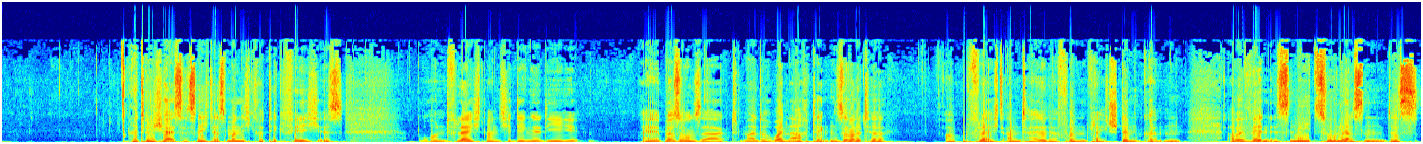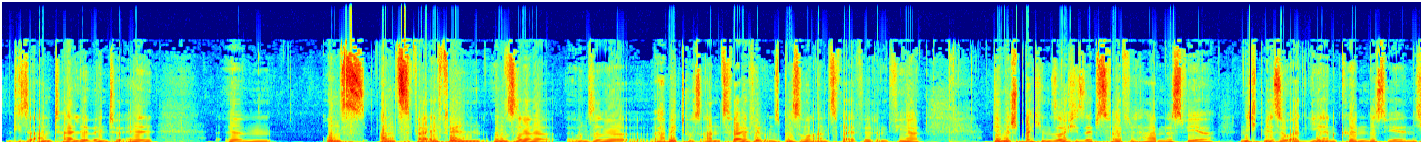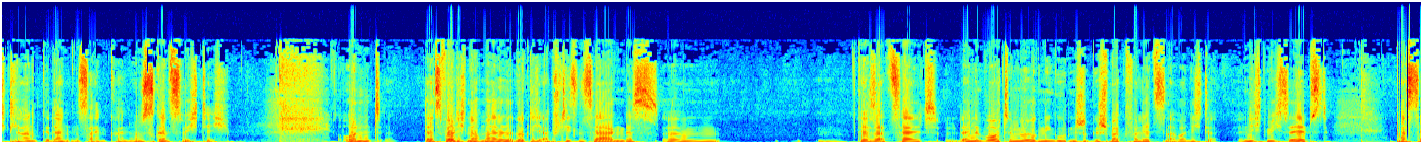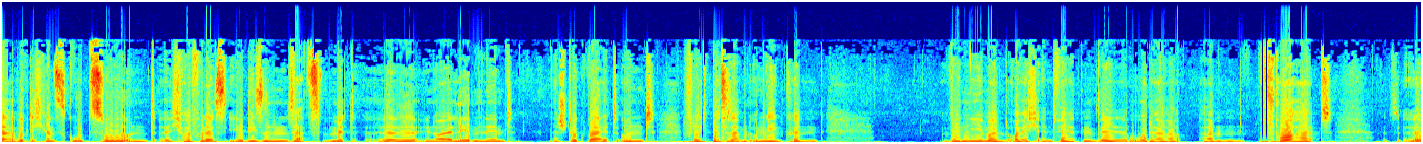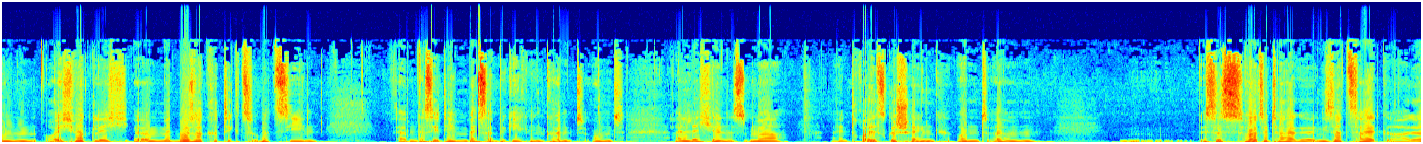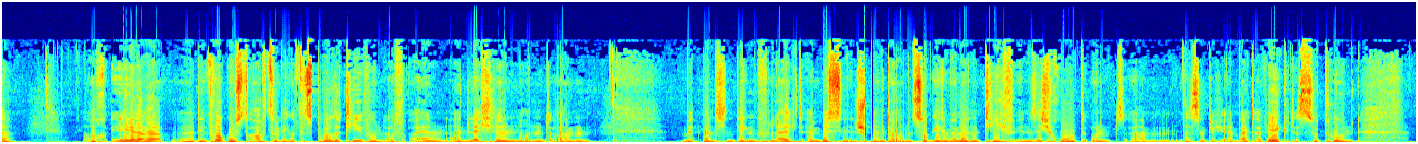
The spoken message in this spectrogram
Natürlich heißt das nicht, dass man nicht kritikfähig ist und vielleicht manche Dinge, die eine Person sagt, mal darüber nachdenken sollte, ob vielleicht Anteile davon vielleicht stimmen könnten. Aber wir werden es nie zulassen, dass diese Anteile eventuell ähm, uns anzweifeln, unser, unser Habitus anzweifelt, unsere Person anzweifelt und wir dementsprechend solche Selbstzweifel haben, dass wir nicht mehr so agieren können, dass wir nicht klaren Gedanken sein können. Und das ist ganz wichtig. Und das wollte ich nochmal wirklich abschließend sagen, dass ähm, der Satz halt, deine Worte mögen den guten Geschmack verletzen, aber nicht, nicht mich selbst, passt da wirklich ganz gut zu und äh, ich hoffe, dass ihr diesen Satz mit äh, in euer Leben nehmt, ein Stück weit und vielleicht besser damit umgehen könnt, wenn jemand euch entwerten will oder ähm, vorhat, ähm, euch wirklich ähm, mit böser Kritik zu überziehen, ähm, dass ihr dem besser begegnen könnt. Und ein Lächeln ist immer ein treues Geschenk und ähm, es ist heutzutage in dieser Zeit gerade auch eher äh, den Fokus darauf zu legen, auf das Positive und auf ein, ein Lächeln und ähm, mit manchen Dingen vielleicht ein bisschen entspannter umzugehen, wenn man tief in sich ruht. Und ähm, das ist natürlich ein weiter Weg, das zu tun.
